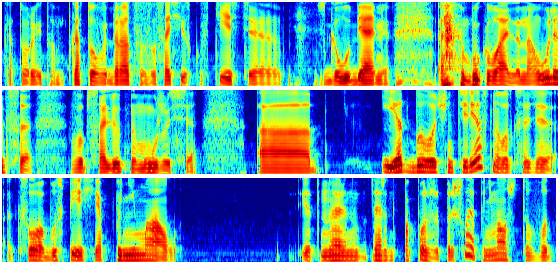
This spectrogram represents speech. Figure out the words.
которые там готовы драться за сосиску в тесте с голубями, буквально на улице, в абсолютном ужасе. А, и это было очень интересно. Вот, кстати, к слову об успехе. Я понимал, это, наверное, наверное, попозже пришло, я понимал, что вот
